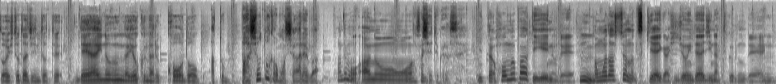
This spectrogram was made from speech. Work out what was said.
そういう人たちにとって出会いの運が良くなる行動あと場所とかもしあればあでもあのー教えてください。言ったホームパーティーがいいので、うん。友達との付き合いが非常に大事になってくるので、うん。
